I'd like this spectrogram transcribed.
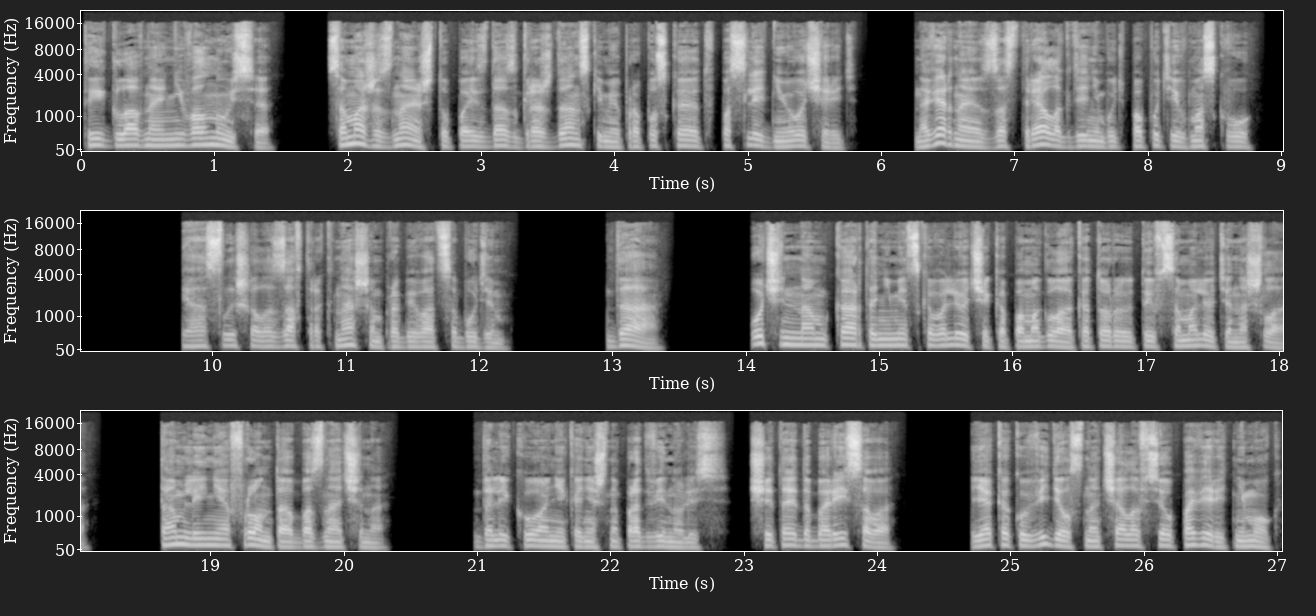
Ты, главное, не волнуйся. Сама же знаешь, что поезда с гражданскими пропускают в последнюю очередь. Наверное, застряла где-нибудь по пути в Москву. Я слышала, завтра к нашим пробиваться будем. Да. Очень нам карта немецкого летчика помогла, которую ты в самолете нашла. Там линия фронта обозначена. Далеко они, конечно, продвинулись. Считай до Борисова. Я, как увидел, сначала все поверить не мог.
